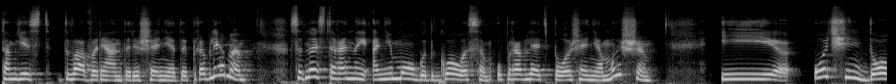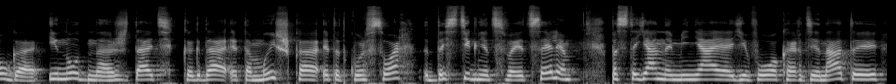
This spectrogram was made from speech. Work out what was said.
там есть два варианта решения этой проблемы. С одной стороны, они могут голосом управлять положением мыши, и очень долго и нудно ждать, когда эта мышка, этот курсор достигнет своей цели, постоянно меняя его координаты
